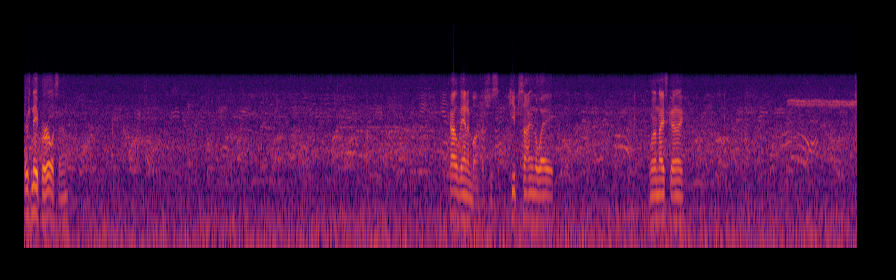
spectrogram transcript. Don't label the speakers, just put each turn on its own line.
There's Nate Burleson. Kyle Van Vandenbosch just keeps signing away. What a nice guy.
